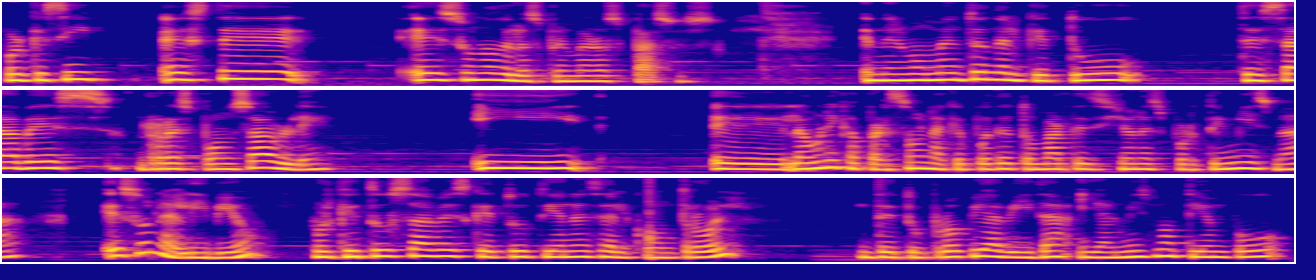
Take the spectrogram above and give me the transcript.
porque sí, este es uno de los primeros pasos. En el momento en el que tú te sabes responsable y eh, la única persona que puede tomar decisiones por ti misma, es un alivio porque tú sabes que tú tienes el control de tu propia vida y al mismo tiempo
